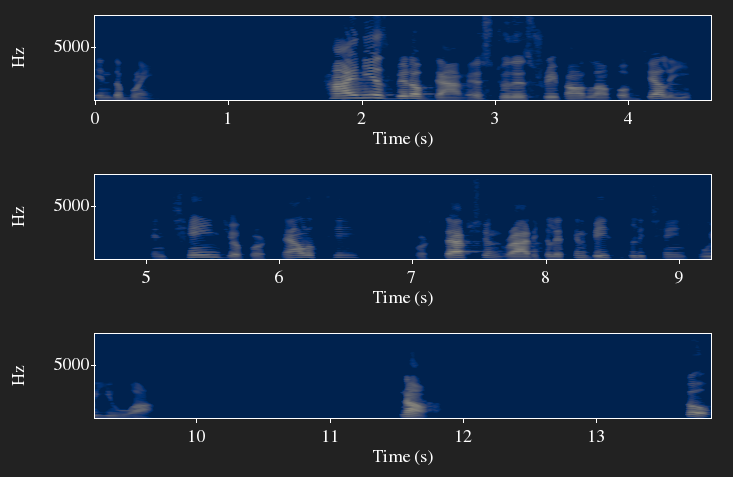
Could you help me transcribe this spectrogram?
in the brain. Tiniest bit of damage to this three pound lump of jelly can change your personality, perception radically. It can basically change who you are. Now, so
